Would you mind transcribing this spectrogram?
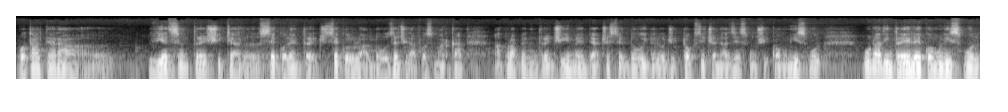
pot altera uh, vieți întregi și chiar uh, secole întregi. Secolul al XX-lea a fost marcat aproape în întregime de aceste două ideologii toxice, nazismul și comunismul. Una dintre ele, comunismul,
